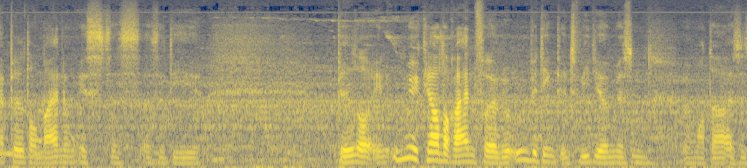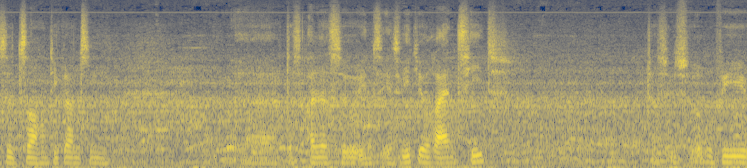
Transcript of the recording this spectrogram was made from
Apple der Meinung ist, dass also die Bilder in umgekehrter Reihenfolge unbedingt ins Video müssen, wenn man da also sozusagen die ganzen, äh, das alles so ins, ins Video reinzieht. Das ist irgendwie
